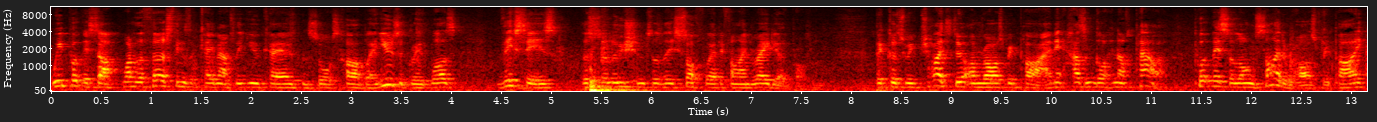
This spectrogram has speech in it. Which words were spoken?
We put this up. One of the first things that came out of the UK open source hardware user group was this is the solution to the software-defined radio problem because we've tried to do it on Raspberry Pi and it hasn't got enough power. Put this alongside a Raspberry Pi,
